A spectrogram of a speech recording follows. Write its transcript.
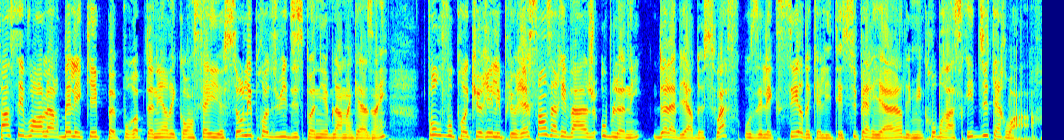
Passez voir leur belle équipe pour obtenir des conseils sur les produits disponibles en magasin, pour vous procurer les plus récents arrivages houblonnés, de la bière de soif aux élixirs de qualité supérieure des microbrasseries du terroir.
